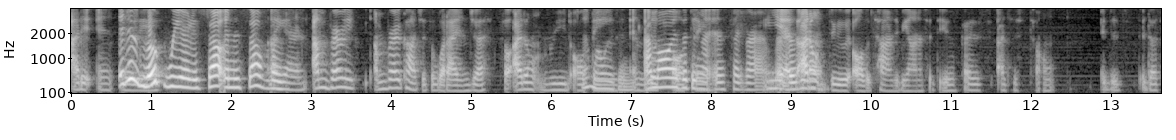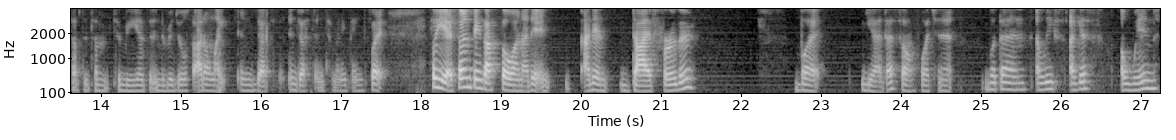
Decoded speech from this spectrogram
I didn't. It just looked weird itself in itself. Like Again, I'm very, I'm very conscious of what I ingest, so I don't read all I'm things. In, I'm always looking things. on Instagram. Yes, I don't do it all the time, to be honest with you, because I just don't it just it does something to, to me as an individual. So I don't like ingest ingest into many things. But so yeah, certain things I saw and I didn't I didn't dive further. But yeah, that's so unfortunate. But then at least I guess a win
